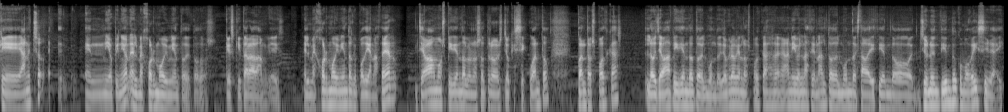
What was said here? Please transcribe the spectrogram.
que han hecho, eh, en mi opinión, el mejor movimiento de todos, que es quitar a Adam Gaze. El mejor movimiento que podían hacer. Llevábamos pidiéndolo nosotros, yo que sé cuánto, cuántos podcasts. Lo llevaba pidiendo todo el mundo. Yo creo que en los podcasts a nivel nacional todo el mundo estaba diciendo, yo no entiendo cómo Gaze sigue ahí.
